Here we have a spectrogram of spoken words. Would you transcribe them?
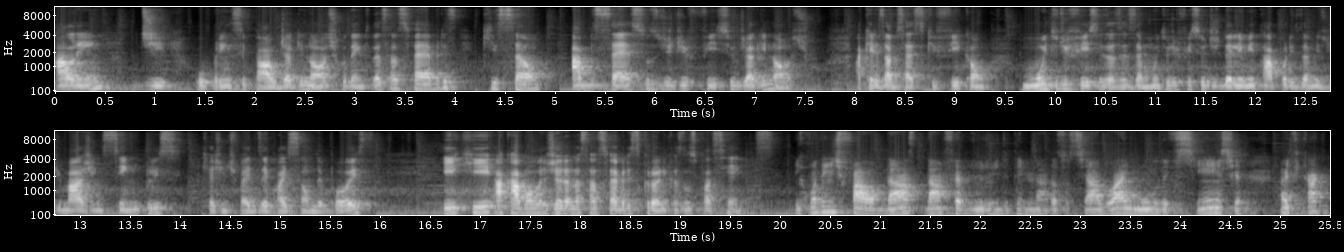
além de o principal diagnóstico dentro dessas febres, que são abscessos de difícil diagnóstico. Aqueles abscessos que ficam muito difíceis, às vezes é muito difícil de delimitar por exames de imagem simples, que a gente vai dizer quais são depois, e que acabam gerando essas febres crônicas nos pacientes. E quando a gente fala da, da febre origem determinada associado à imunodeficiência, aí fica,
